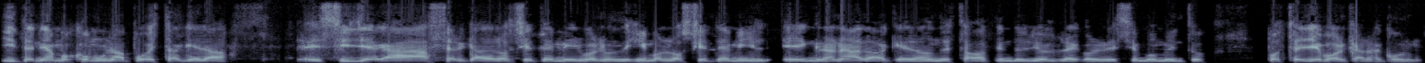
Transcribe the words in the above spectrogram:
Y teníamos como una apuesta que era, eh, si llega cerca de los 7.000, bueno, dijimos los 7.000 en Granada, que era donde estaba haciendo yo el récord en ese momento, pues te llevo al Caracol.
